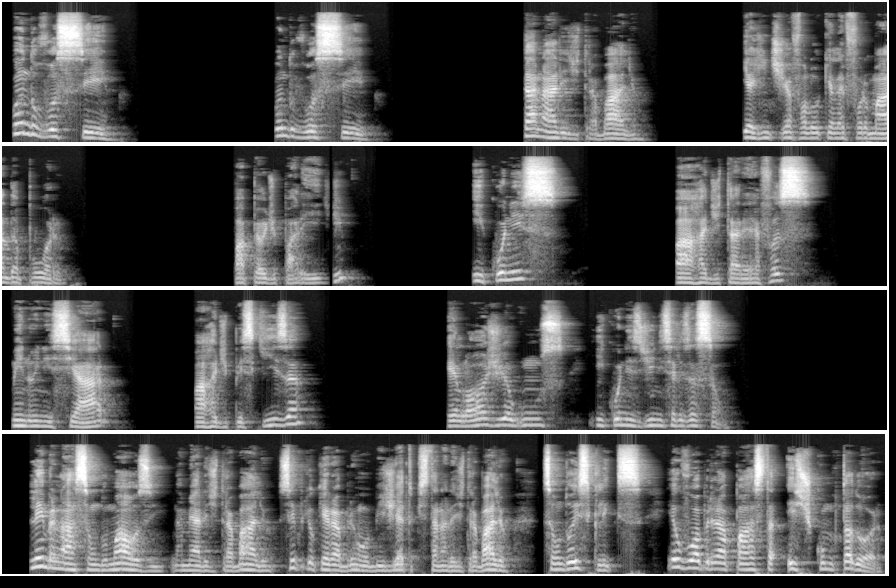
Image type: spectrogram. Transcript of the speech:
Quando você quando você está na área de trabalho, e a gente já falou que ela é formada por papel de parede, ícones, barra de tarefas, menu iniciar, barra de pesquisa, relógio e alguns ícones de inicialização. Lembra na ação do mouse, na minha área de trabalho? Sempre que eu quero abrir um objeto que está na área de trabalho, são dois cliques. Eu vou abrir a pasta Este Computador.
